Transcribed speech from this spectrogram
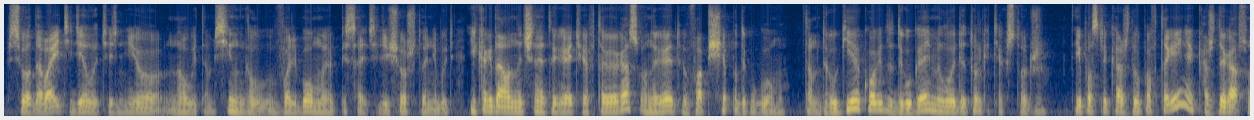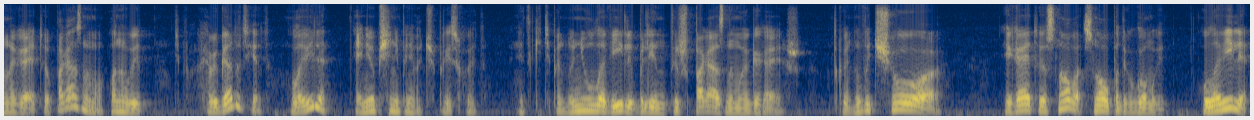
Все, давайте делать из нее новый там сингл, в альбомы писать или еще что-нибудь. И когда он начинает играть ее второй раз, он играет ее вообще по-другому. Там другие аккорды, другая мелодия, только текст тот же. И после каждого повторения, каждый раз он играет ее по-разному, он говорит, типа, have you got it yet? Уловили? И они вообще не понимают, что происходит. Они такие, типа, ну не уловили, блин, ты же по-разному играешь. Он такой, ну вы чё? Играет ее снова, снова по-другому, говорит, уловили?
